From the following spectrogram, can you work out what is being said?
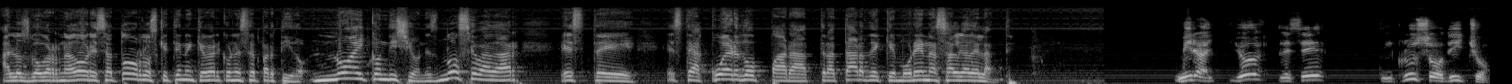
a los gobernadores, a todos los que tienen que ver con este partido. No hay condiciones, no se va a dar este, este acuerdo para tratar de que Morena salga adelante. Mira, yo les he incluso dicho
